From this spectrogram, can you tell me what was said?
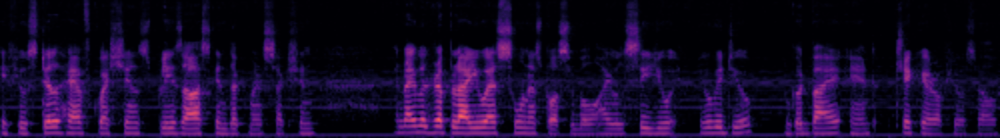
If you still have questions please ask in the comment section and I will reply you as soon as possible. I will see you in new video goodbye and take care of yourself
